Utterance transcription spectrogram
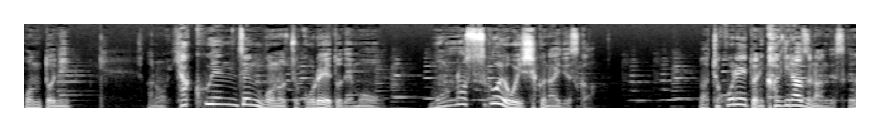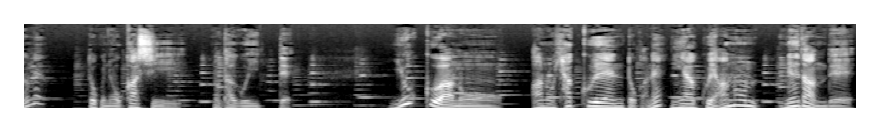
本当に。あの、100円前後のチョコレートでも、ものすごい美味しくないですかまあ、チョコレートに限らずなんですけどね。特にお菓子の類って。よくあの、あの100円とかね、200円、あの値段で、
